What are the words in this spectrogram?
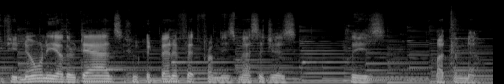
if you know any other dads who could benefit from these messages, please let them know.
